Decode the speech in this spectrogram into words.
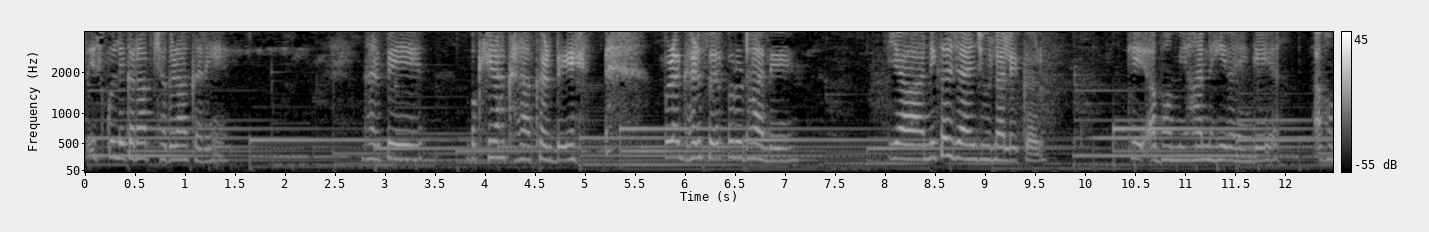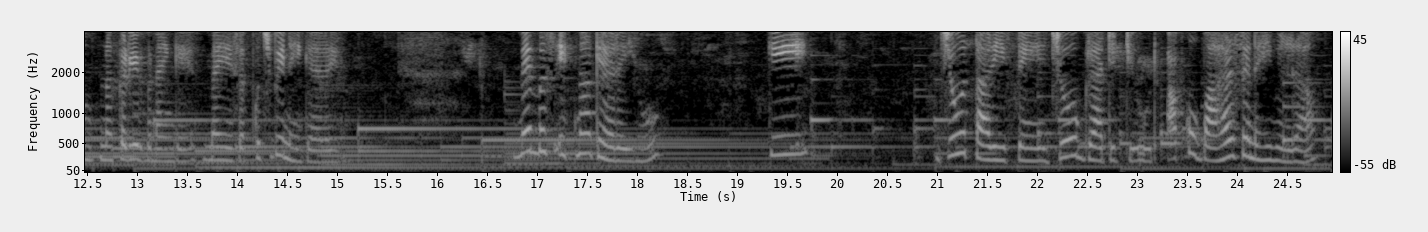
तो इसको लेकर आप झगड़ा करें। घर पे बखेड़ा खड़ा कर दें, पूरा घर सर पर उठा लें, या निकल जाएँ झूला लेकर कि अब हम यहाँ नहीं रहेंगे, अब हम अपना करियर बनाएँगे। मैं ये सब कुछ भी नहीं कह रही हूँ। मैं बस इतना कह रही हूँ कि जो तारीफ़ें, जो ग्रैटिट्यूड आपको बाहर से नहीं मिल रहा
